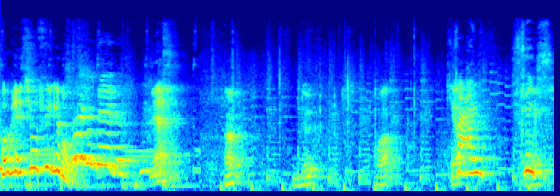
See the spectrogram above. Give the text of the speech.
Progression fulgurante. Moi, je t'aide Merci. 1, 2, 3, 4. Five, six,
